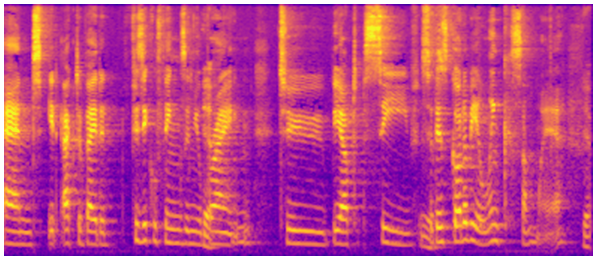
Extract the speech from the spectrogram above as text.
and it activated physical things in your Yeah. brain to be able to perceive. So there's got to be a link somewhere Yeah.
